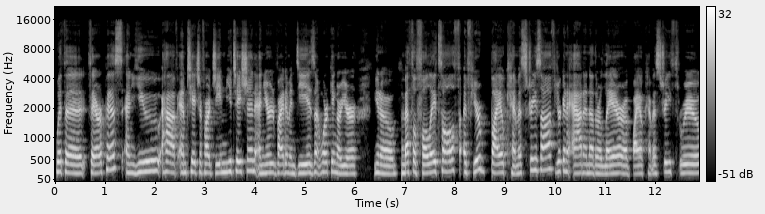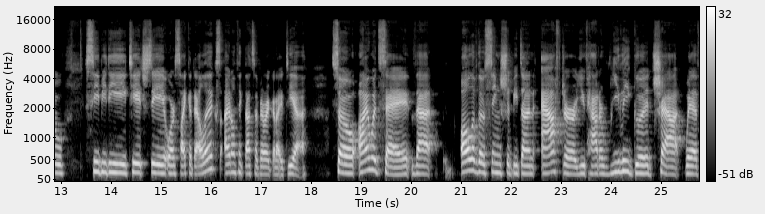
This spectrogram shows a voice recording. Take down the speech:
with a therapist and you have MTHFR gene mutation and your vitamin D isn't working or your, you know, methylfolate's off, if your biochemistry's off, you're going to add another layer of biochemistry through CBD, THC, or psychedelics, I don't think that's a very good idea. So I would say that all of those things should be done after you've had a really good chat with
